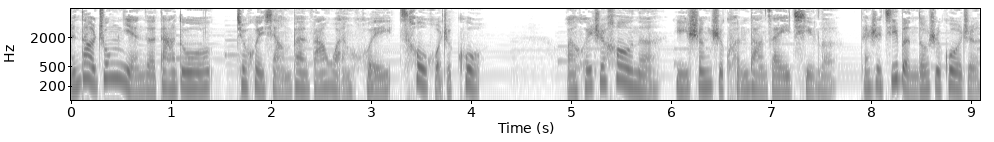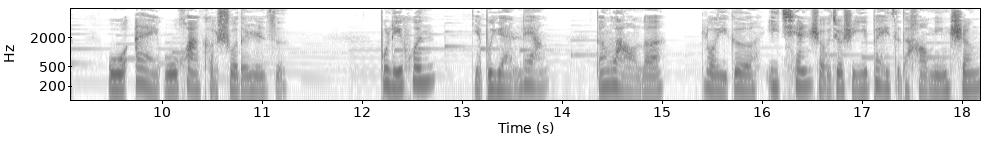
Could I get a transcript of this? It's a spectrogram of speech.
人到中年的大多就会想办法挽回，凑合着过。挽回之后呢，余生是捆绑在一起了，但是基本都是过着无爱、无话可说的日子。不离婚，也不原谅，等老了落一个一牵手就是一辈子的好名声。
